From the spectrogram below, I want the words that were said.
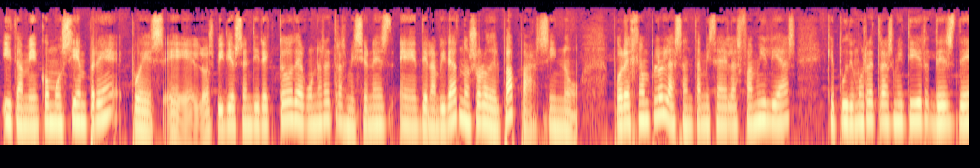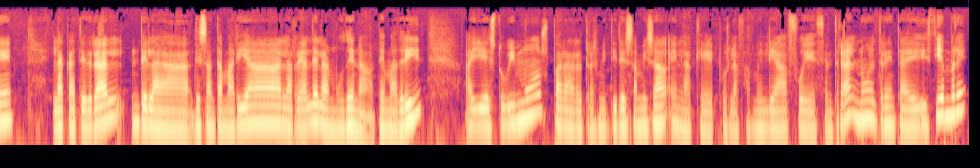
y también como siempre pues eh, los vídeos en directo de algunas retransmisiones eh, de Navidad, no solo del Papa, sino, por ejemplo, la Santa Misa de las Familias, que pudimos retransmitir desde la Catedral de, la, de Santa María la Real de la Almudena, de Madrid. Allí estuvimos para retransmitir esa misa en la que pues la familia fue central, ¿no? El 30 de diciembre,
